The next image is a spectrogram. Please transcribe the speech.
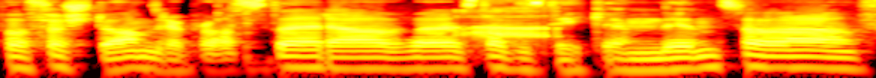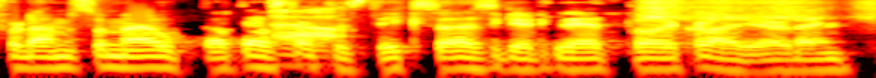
på første- og andreplass der av eh, statistikken din, så for dem som er opptatt av statistikk, så er det sikkert greit å klargjøre den.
